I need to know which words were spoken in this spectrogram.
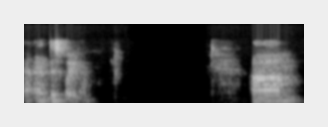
and display them. Um,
